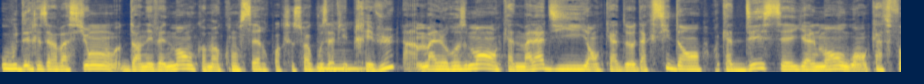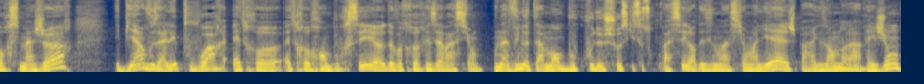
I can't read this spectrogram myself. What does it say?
ou des réservations d'un événement comme un concert ou quoi que ce soit que vous aviez Mhm. prévu. Euh, Malheureusement, en cas de maladie, en cas de- d'accident, en cas de décès également ou en cas de force majeure, eh bien, vous allez pouvoir être euh, être remboursé euh, de votre réservation. On a vu notamment beaucoup de choses qui se sont passées lors des inondations à Liège, par exemple, dans la Mhm. région.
